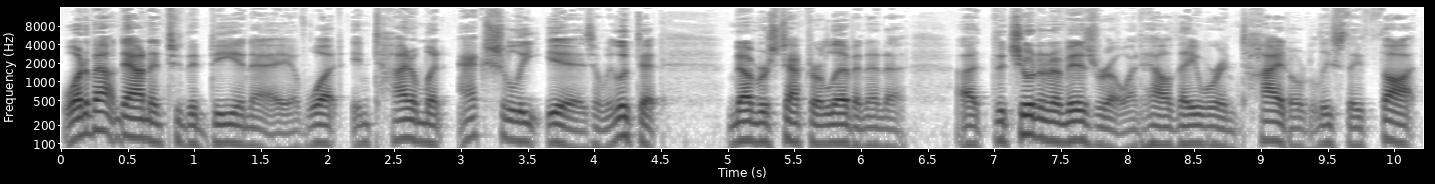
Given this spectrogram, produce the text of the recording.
What about down into the DNA of what entitlement actually is? And we looked at Numbers chapter 11 and uh, uh, the children of Israel and how they were entitled, at least they thought,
